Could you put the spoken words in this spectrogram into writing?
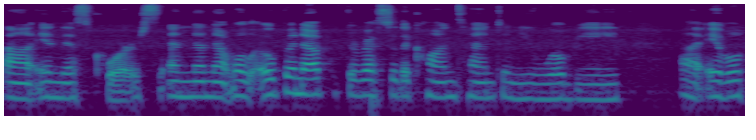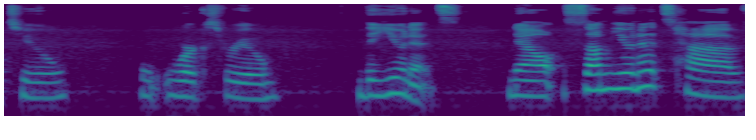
uh, in this course. And then that will open up the rest of the content and you will be uh, able to work through the units. Now, some units have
